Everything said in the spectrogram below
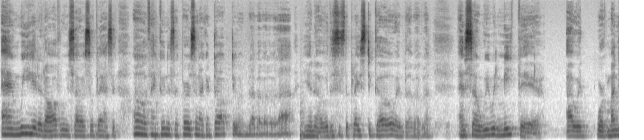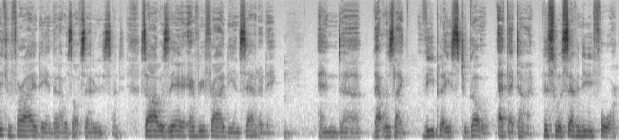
And we hit it off. We were so, so glad. I said, Oh, thank goodness, a person I can talk to, and blah, blah, blah, blah, blah. You know, this is the place to go, and blah, blah, blah. And so we would meet there. I would work Monday through Friday, and then I was off Saturday, Sunday. So I was there every Friday and Saturday. And uh, that was like the place to go at that time. This was 74.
